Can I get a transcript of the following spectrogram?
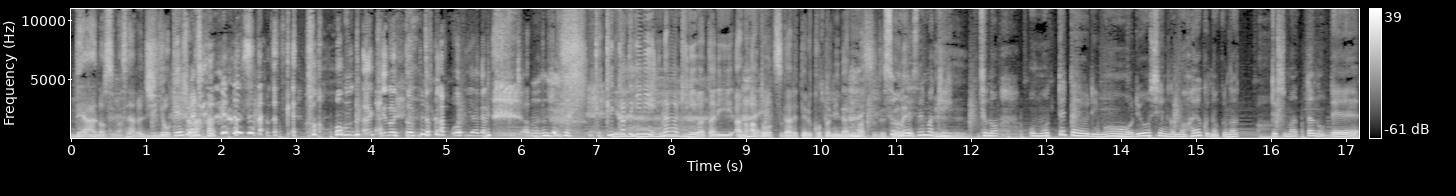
であのすいませんあの事業継承の話なんですけど 本田家の人々が盛り上がりすぎちゃって。結果的に長きにわたりあのはい。後を継がれてることになりますですよね。はい。そうですね、まあきえー。その思ってたよりも両親がまあ早く亡くなってしまったので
